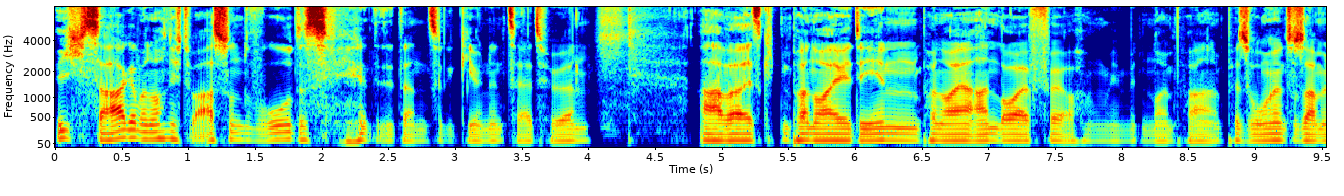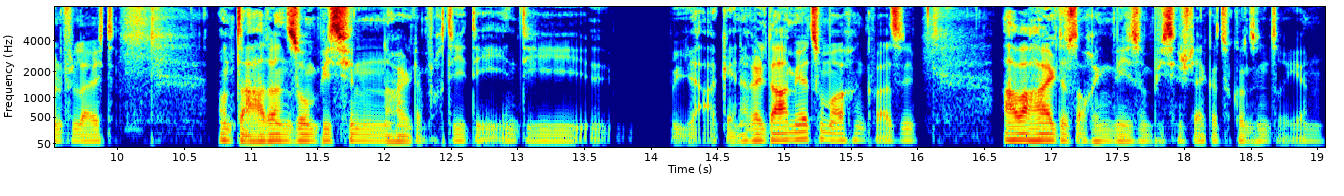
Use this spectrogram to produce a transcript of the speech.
Ich sage aber noch nicht was und wo, das werdet ihr dann zur gegebenen Zeit hören. Aber es gibt ein paar neue Ideen, ein paar neue Anläufe, auch irgendwie mit neuen paar Personen zusammen vielleicht. Und da dann so ein bisschen halt einfach die Ideen, die ja generell da mehr zu machen quasi aber halt das auch irgendwie so ein bisschen stärker zu konzentrieren.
